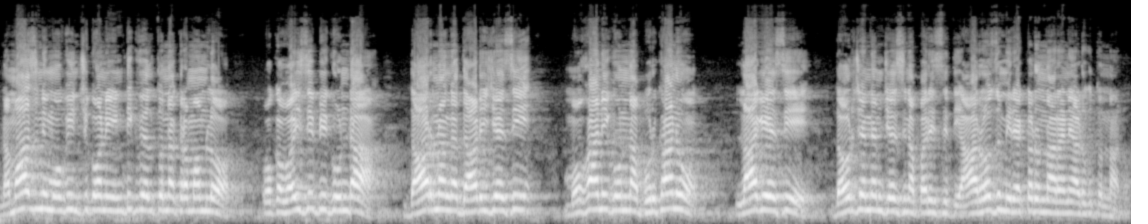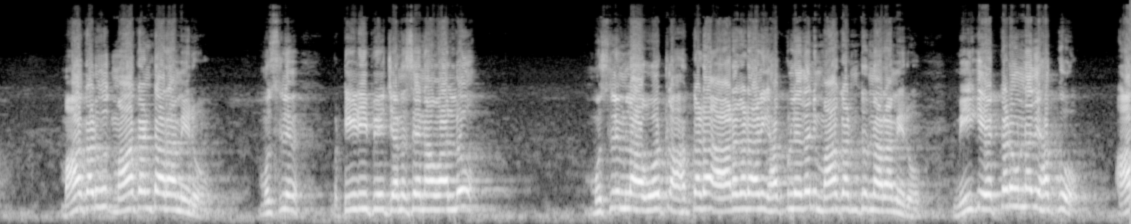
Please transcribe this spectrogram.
నమాజ్ని ముగించుకొని ఇంటికి వెళ్తున్న క్రమంలో ఒక వైసీపీ గుండా దారుణంగా దాడి చేసి మొహానికి ఉన్న బుర్ఖాను లాగేసి దౌర్జన్యం చేసిన పరిస్థితి. ఆ రోజు మీరు ఎక్కడున్నారని అడుగుతున్నాను మాకు అడుగు మాకంటారా మీరు? ముస్లిం టీడీపీ జనసేన వాళ్ళు ముస్లింల ఓట్లు అక్కడ అడగడానికి హక్కు లేదని మాకు అంటున్నారా మీరు? మీకు ఎక్కడ ఉన్నది హక్కు? ఆ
